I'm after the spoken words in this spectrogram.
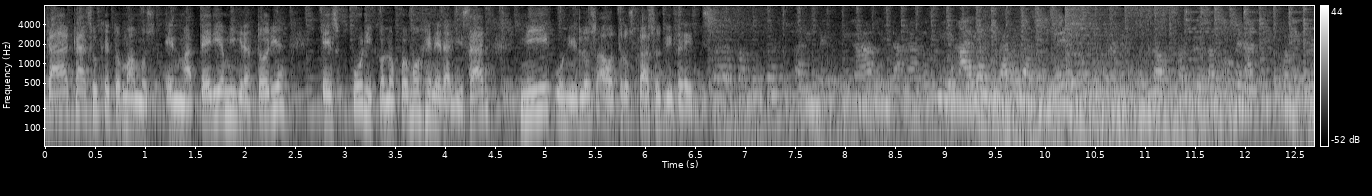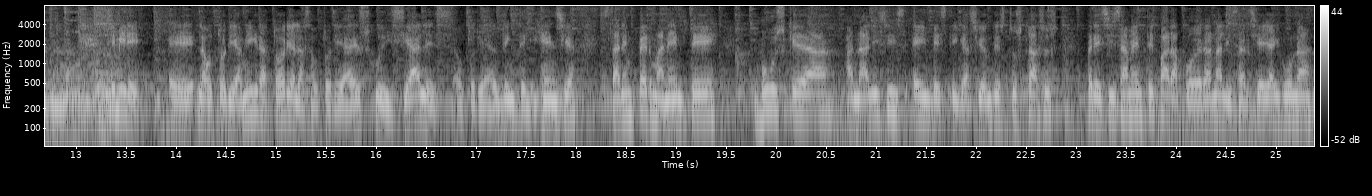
Cada caso que tomamos en materia migratoria es único, no podemos generalizar ni unirlos a otros casos diferentes. Sí, mire, eh, la autoridad migratoria, las autoridades judiciales, autoridades de inteligencia, están en permanente búsqueda, análisis e investigación de estos casos, precisamente para poder analizar si hay alguna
